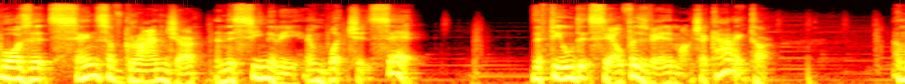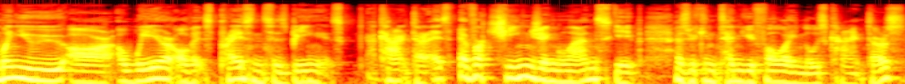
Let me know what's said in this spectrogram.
was its sense of grandeur and the scenery in which it's set. The field itself is very much a character. And when you are aware of its presence as being its a character, its ever changing landscape as we continue following those characters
